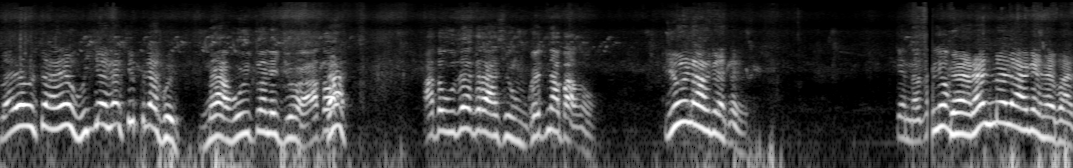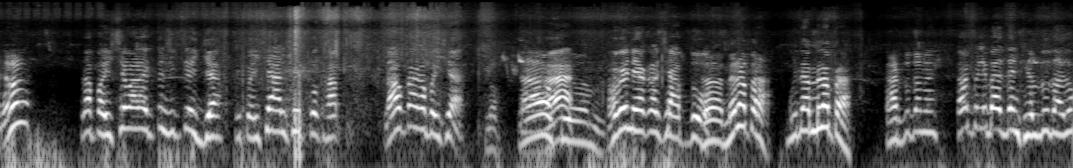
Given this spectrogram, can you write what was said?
મારા ઉસા એ છે ચીપડા ખુદ. ના હુઈ તો નહીં જો આ તો આ તો ઉજાગરા છે ઊંઘ જ ના પાછો. એવું લાગે છે? કે નજર લ્યો. ગેરેજમાં લાગે છે પાછો પેલા પૈસા વાળા એક તો શીખે ગયા. એ પૈસા આલશે કોક ખાપ લાવ કાકા પૈસા. હવે નીકળ છે આપતો. હા, પરા. ગુદા મેલો પરા. કાઢતું તમે. તમે પેલી બાજુ જઈને ઠેલ દઉં દાદુ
